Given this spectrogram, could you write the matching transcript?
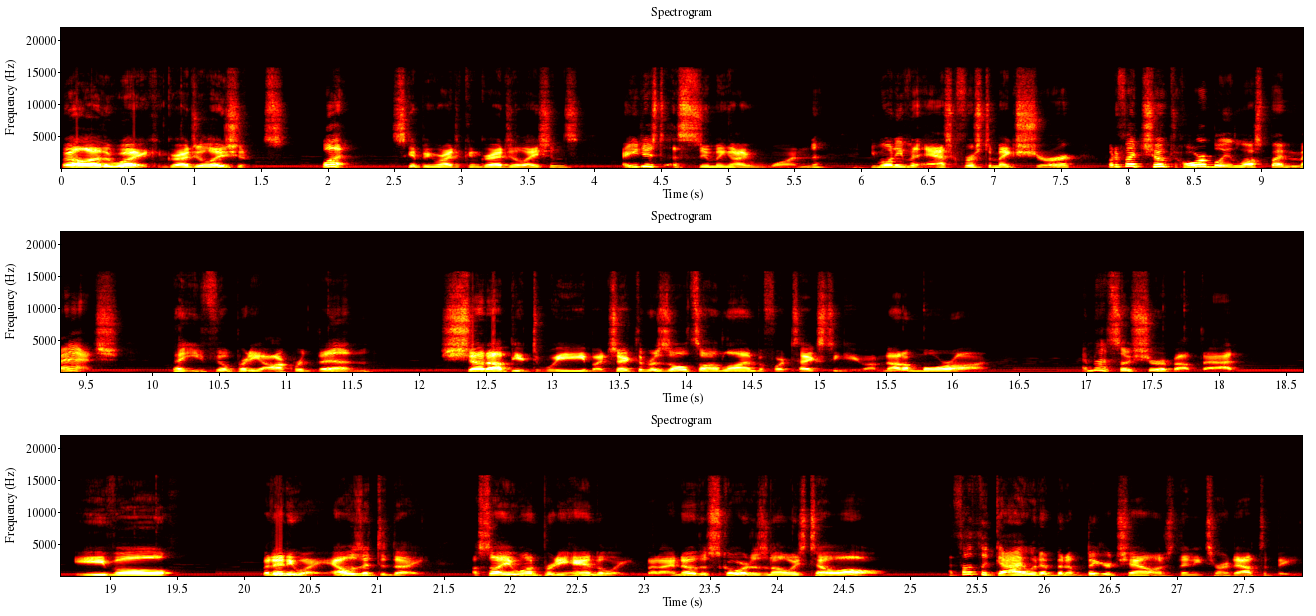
Well, either way, congratulations. What? Skipping right to congratulations? Are you just assuming I won? You won't even ask first to make sure? What if I choked horribly and lost my match? Bet you'd feel pretty awkward then. Shut up, you dweeb. I checked the results online before texting you. I'm not a moron. I'm not so sure about that. Evil. But anyway, how was it today? I saw you won pretty handily, but I know the score doesn't always tell all. I thought the guy would have been a bigger challenge than he turned out to be.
